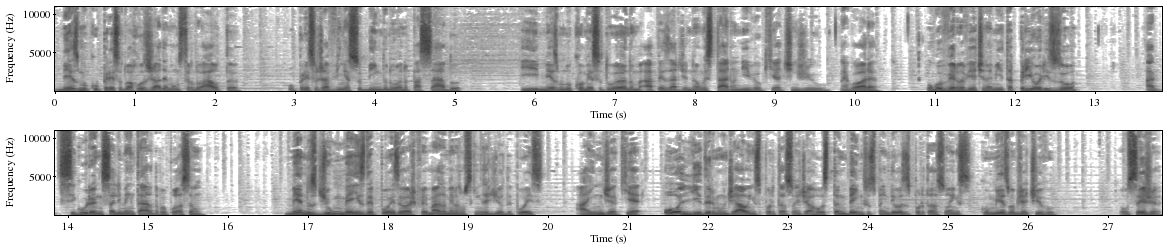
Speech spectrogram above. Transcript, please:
Mesmo com o preço do arroz já demonstrando alta, o preço já vinha subindo no ano passado e mesmo no começo do ano, apesar de não estar no nível que atingiu agora, o governo vietnamita priorizou a segurança alimentar da população. Menos de um mês depois, eu acho que foi mais ou menos uns 15 dias depois, a Índia, que é o líder mundial em exportações de arroz, também suspendeu as exportações com o mesmo objetivo. Ou seja,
